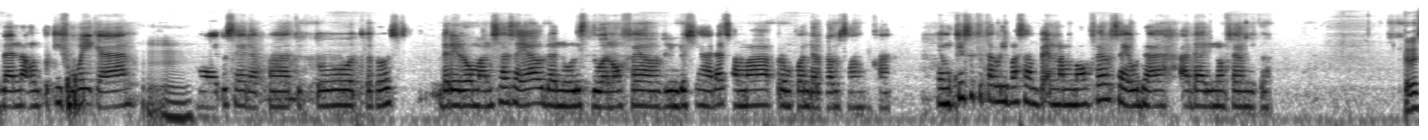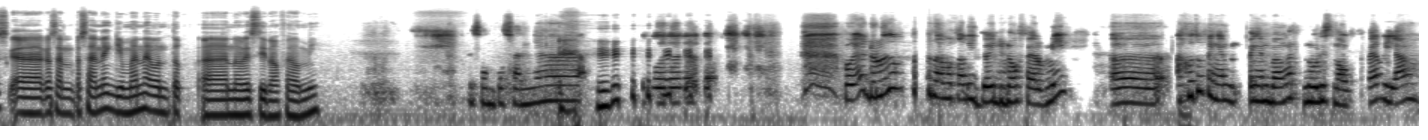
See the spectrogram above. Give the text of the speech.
dana untuk giveaway kan hmm. nah itu saya dapat itu terus dari romansa saya udah nulis dua novel Rindu Syahadat sama Perempuan dalam Sangkar. Yang mungkin sekitar 5 sampai enam novel saya udah ada di novel itu. Terus uh, kesan pesannya gimana untuk uh, nulis di novel mi? Pesan-pesannya pokoknya dulu tuh pertama kali join di novel me uh, aku tuh pengen pengen banget nulis novel yang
